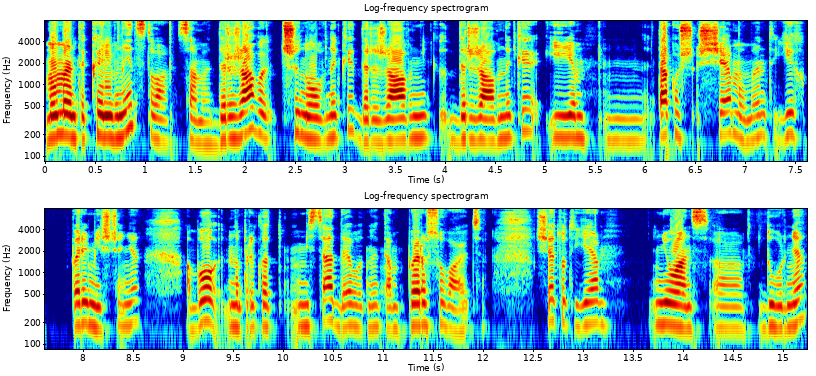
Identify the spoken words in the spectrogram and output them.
Моменти керівництва, саме держави, чиновники, державник, державники, і також ще момент їх переміщення, або, наприклад, місця, де вони там пересуваються. Ще тут є нюанс е, дурня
